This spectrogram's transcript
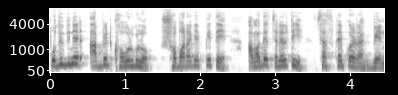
প্রতিদিনের আপডেট খবরগুলো সবার আগে পেতে আমাদের চ্যানেলটি সাবস্ক্রাইব করে রাখবেন।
